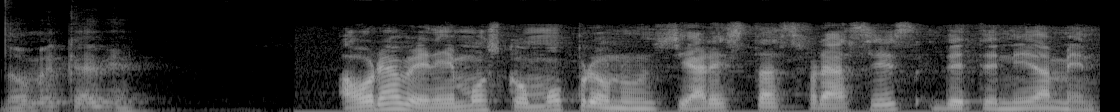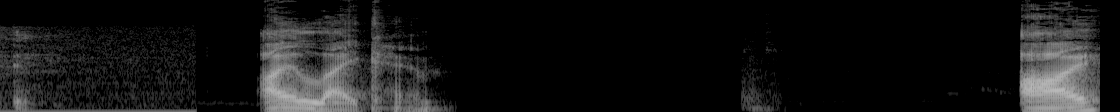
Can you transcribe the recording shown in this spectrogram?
No me cae bien. Ahora veremos cómo pronunciar estas frases detenidamente. I like him. I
